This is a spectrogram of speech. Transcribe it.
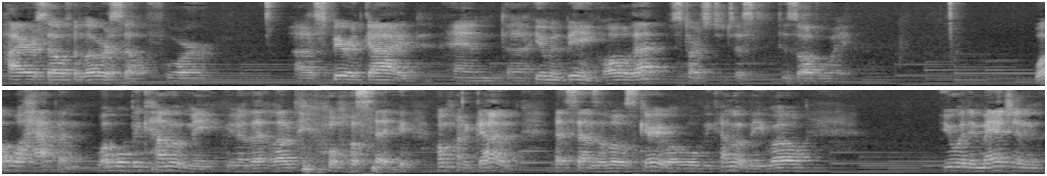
higher self and lower self, or uh, spirit guide and uh, human being, all of that starts to just dissolve away. What will happen? What will become of me? You know, that a lot of people will say, oh my God, that sounds a little scary, what will become of me? Well, you would imagine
